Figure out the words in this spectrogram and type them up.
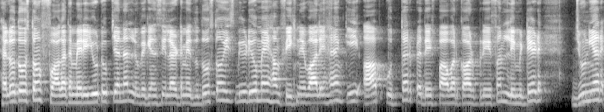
हेलो दोस्तों, स्वागत है मेरे यूट्यूब चैनल वैकेंसी अलर्ट में। तो दोस्तों, इस वीडियो में हम सीखने वाले हैं कि आप Uttar Pradesh power corporation limited junior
